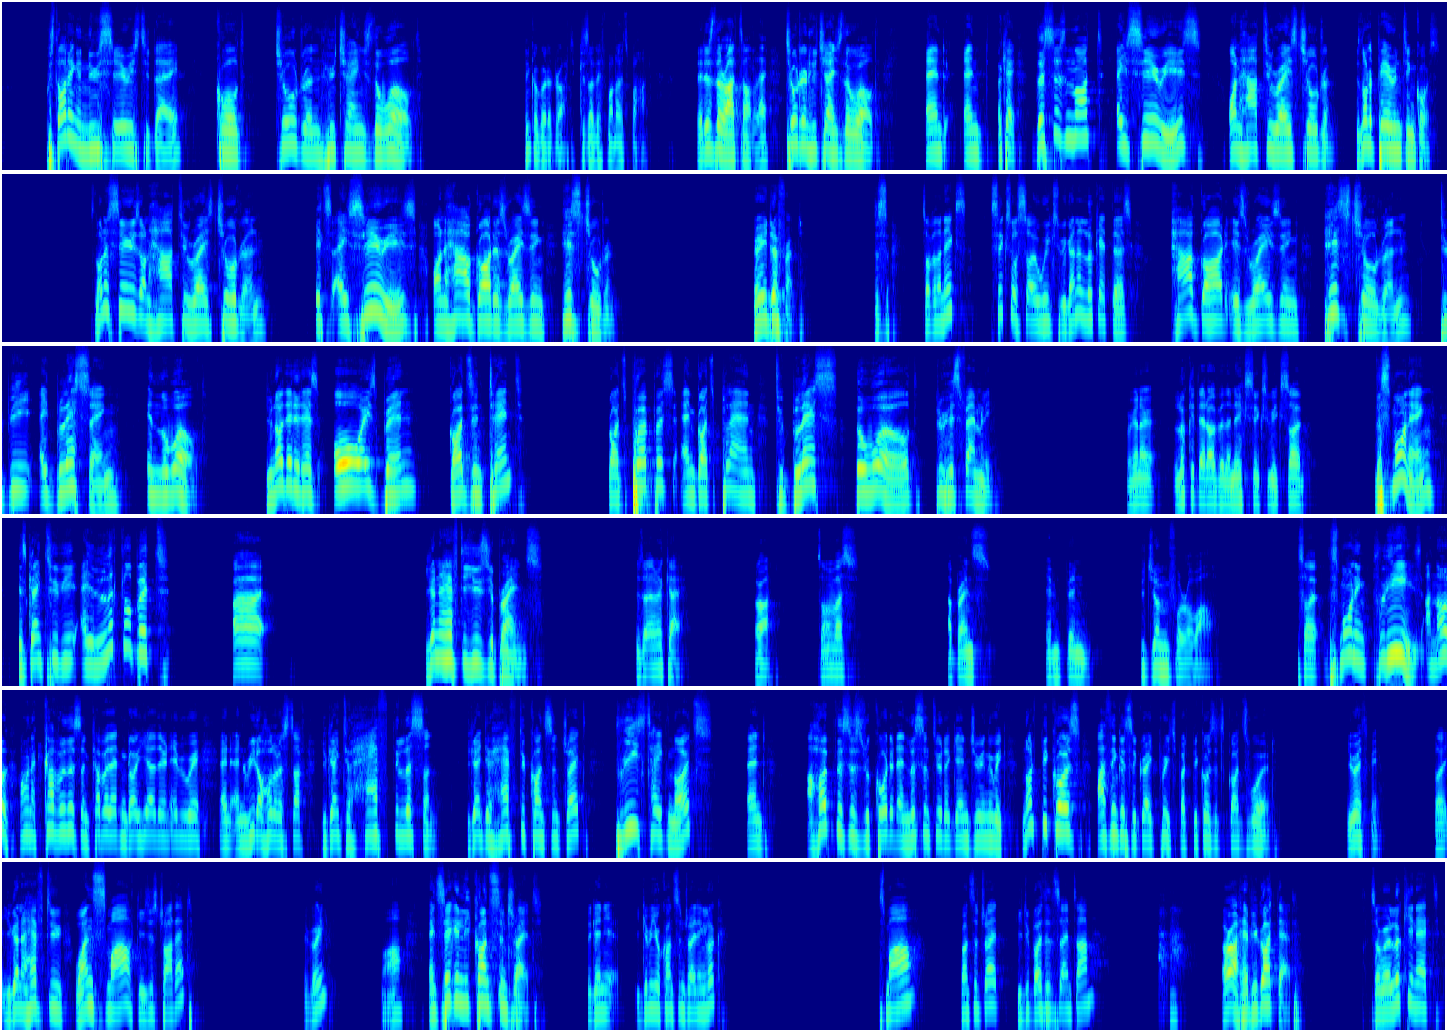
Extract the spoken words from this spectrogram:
we're starting a new series today called Children Who Change the World. I think I got it right because I left my notes behind. It is the right title, eh? Children Who Change the World. And and okay, this is not a series on how to raise children. It's not a parenting course. It's not a series on how to raise children. It's a series on how God is raising his children. Very different. So, for the next six or so weeks, we're going to look at this how God is raising his children to be a blessing in the world. You know that it has always been God's intent God's purpose and God's plan to bless the world through his family. We're going to look at that over the next six weeks. So, this morning is going to be a little bit, uh, you're going to have to use your brains. Is that okay? All right. Some of us, our brains haven't been to gym for a while. So this morning, please, I know I want to cover this and cover that and go here, there, and everywhere and, and read a whole lot of stuff. You're going to have to listen. You're going to have to concentrate. Please take notes. And I hope this is recorded and listen to it again during the week. Not because I think it's a great preach, but because it's God's word. You with me? So you're going to have to, one, smile. Can you just try that? Everybody? Smile. And secondly, concentrate. So again, you, you give me your concentrating look. Smile. Concentrate. You do both at the same time? All right, have you got that? So we're looking at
